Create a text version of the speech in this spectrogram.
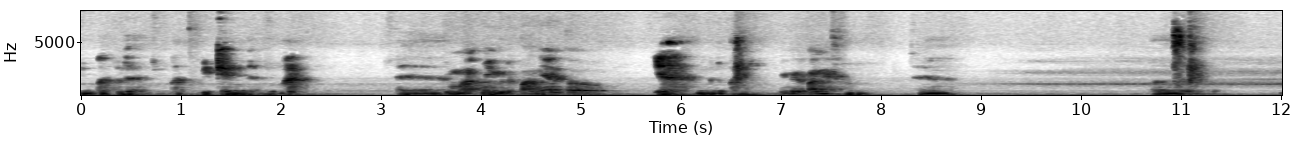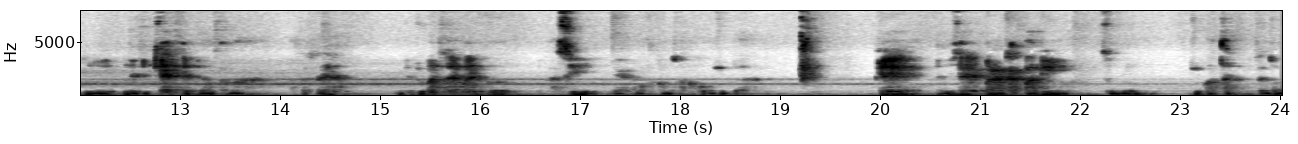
Jumat udah Jumat weekend udah Jumat saya Jumat minggu depannya atau ya minggu depannya minggu depannya? Hmm, saya eh, di beli tiket saya bilang sama kakak saya mungkin Jumat saya main ke Bekasi Iya. mau ketemu sama om juga oke jadi saya berangkat pagi sebelum Jumatan jam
